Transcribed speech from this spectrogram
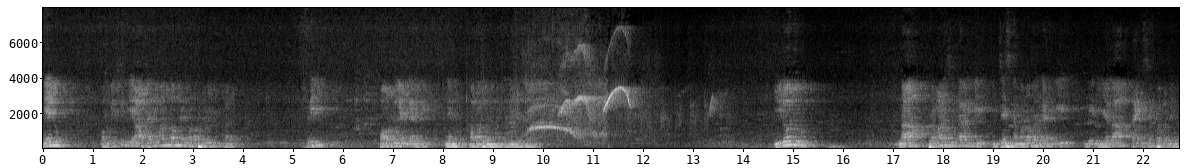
నేను ఒక వ్యక్తికి ఆ జన్మాంతం నేను రుణపడి వేడుకుంటాను శ్రీ పవన్ కళ్యాణ్ గారికి నేను పదాభివందనం తెలియజేశాను ఈరోజు నా ప్రమాణ స్వీకారానికి ఇచ్చేసిన మనోహర్ గారికి నేను ఎలా థ్యాంక్స్ చెప్పాలో నేను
